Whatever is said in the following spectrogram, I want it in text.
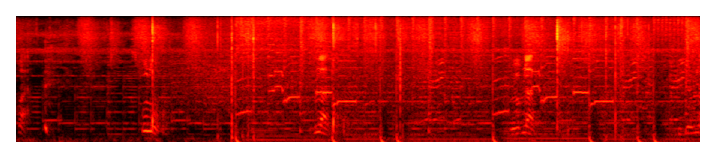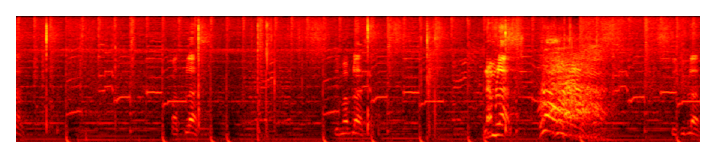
lupa 10 11 12 13 14 15 16 17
